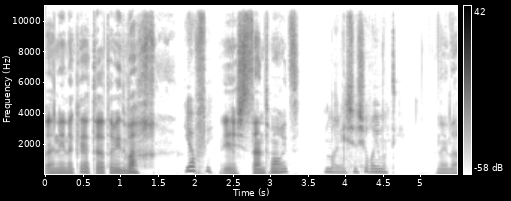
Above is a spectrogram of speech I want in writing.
אני אנקה יותר את המטבח. יופי, יש סנט מוריץ? אני מרגישה שרואים אותי. נהדר.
